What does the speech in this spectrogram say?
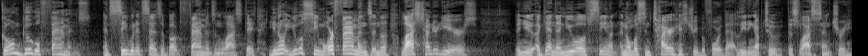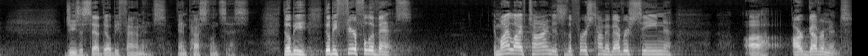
go and Google famines and see what it says about famines in the last days. You know, you will see more famines in the last hundred years than you, again, than you will have seen an almost entire history before that, leading up to this last century. Jesus said there'll be famines and pestilences. There'll be, there'll be fearful events. In my lifetime, this is the first time I've ever seen uh, our government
